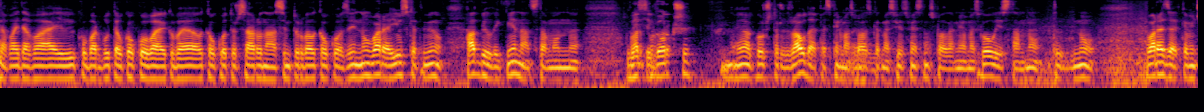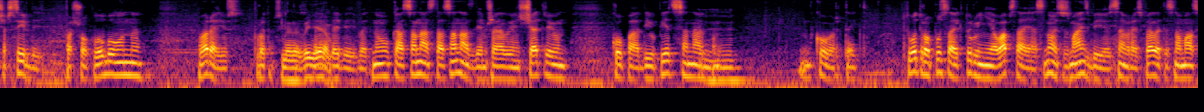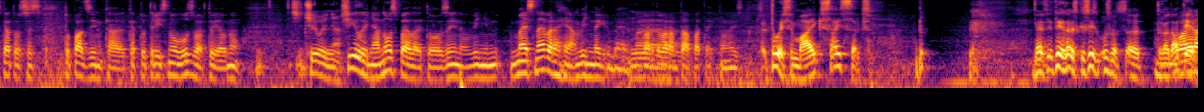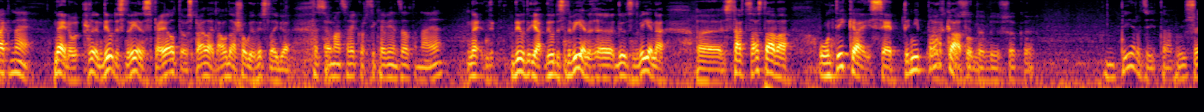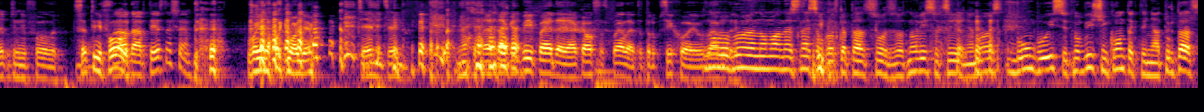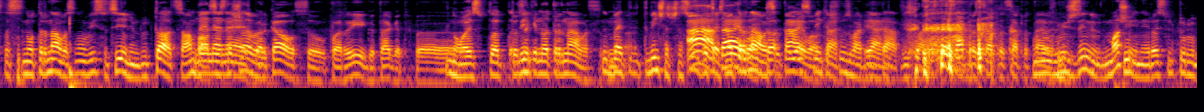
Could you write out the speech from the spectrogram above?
vai vai ko varbūt tev kaut ko vajag vēl, kaut ko tur sarunāsim, tur vēl kaut ko zina. Nu, varēja jūs, ka nu, atbildīgi pienāca tam. Un, uh, var- Visi gorkši. Nu, jā, kurš tur raudāja pēc pirmās spēles, kad mēs viens viens nospēlējām, jo mēs golījām. Nu, tad, nu, var redzēt, ka viņš ar sirdi par šo klubu un uh, varēja jūs, protams, Ne, ne, viņi, jā. debija. Bet, nu, kā sanāca, tā sanāca, diemžēl viens četri un kopā divi pieci sanāk. Un, Mhm. ko var teikt? Otro puslaiku tur viņi jau apstājās. Nu, es uz mājas biju, es nevarēju spēlēt. Es no malas skatos, es, tu pats zini, ka, kad tu 3-0 uzvari, tu jau nu, Čiliņā. čīliņā nospēlēji to. Zini, un viņi, mēs nevarējām, viņi negribēja. Nē. Var, varam tā pateikt. Tu esi Maiks aizsargs. Nē, tie ir tas, kas uzmetas uh, Nu, vairāk nē. Nē, nu, šodien 21 spēle, tev spēlēt audā šogad virslīgā. Tas ir mans rekords tikai viens zeltainā. Ja? Ne, div- jā, 21, eh, 21 uh, starta sastāvā un tikai 7 pārkāpumi. Tā bija šokā. Pieredzītā. Septiņi foli. 7 foli Strādā ar tiesnešiem? vai alkoņiem. Cieni, cieni. Nē, Tagad bija pēdējā kausa spēlē, tu tur psihoji uz Nu, Andri. nu, nu, man es nesaprotu, ka tāds sods dot, nu, visu cieņu. Nu, es bumbu izsit, nu, bišķiņ kontaktiņā, tur tāds, tas no Trnavas, nu, visu cieņu, nu, tāds Nē, ambals, nē, es nē, taču par nevaru. kausu, par Rīgu tagad. Pa... Nu, es tad, Tu viņ- saki no Trnavas. Bet viņš taču tas Ā, uzbrucējs tā no Trnavas. tā- tā ir, Es tā. vienkārši jā. tā vispār. Sapratu, sapratu, sapratu. tā Nu, ir. viņš zina, mašīna ir. Es tur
